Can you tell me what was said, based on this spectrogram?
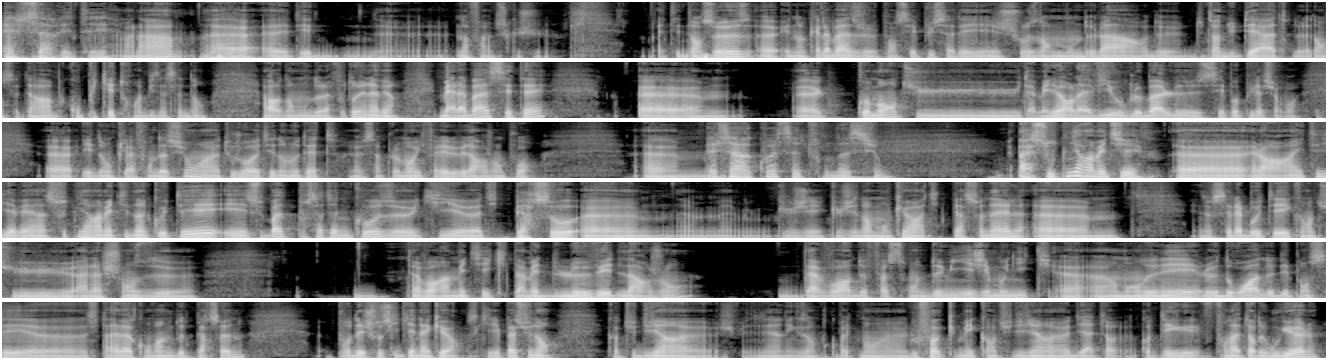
Elle s'est arrêtée. Voilà. Euh, elle était, euh, non, enfin, parce que je suis, était danseuse, euh, et donc à la base, je pensais plus à des choses dans le monde de l'art, de, du théâtre, de la danse, etc. Compliqué de trouver un business là-dedans. Alors dans le monde de la photo, il y en avait un. Mais à la base, c'était euh, euh, comment tu améliores la vie au global de ces populations. Et donc la fondation a toujours été dans nos têtes. simplement, il fallait lever l'argent pour. Elle sert à quoi cette fondation? À soutenir un métier. Euh, alors en réalité, il y avait un soutenir un métier d'un côté et se battre pour certaines causes euh, qui, euh, à titre perso, que j'ai que j'ai dans mon cœur à titre personnel. Donc c'est la beauté quand tu as la chance de d'avoir un métier qui te permet de lever de l'argent, d'avoir de façon demi-hégémonique à, un moment donné le droit de dépenser, si tu arrives à convaincre d'autres personnes, pour des choses qui tiennent à cœur. Ce qui est passionnant. Quand tu deviens, je vais donner un exemple complètement loufoque, mais quand tu deviens quand tu es fondateur de Google,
